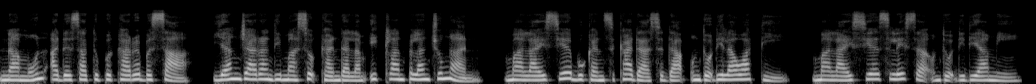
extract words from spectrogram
Namun ada satu perkara besar yang jarang dimasukkan dalam iklan pelancongan. Malaysia bukan sekadar sedap untuk dilawati. Malaysia selesa untuk didiami.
